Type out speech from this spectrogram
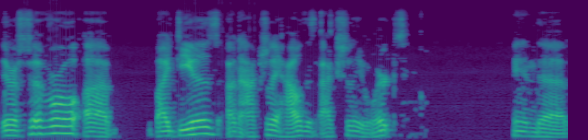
there are several uh, ideas on actually how this actually works. And uh,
